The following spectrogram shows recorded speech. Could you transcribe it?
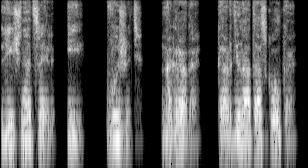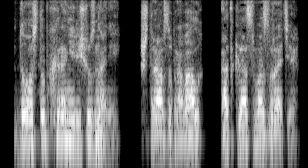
Личная цель – И. Выжить. Награда. Координаты осколка. Доступ к хранилищу знаний. Штраф за провал. Отказ в возврате.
